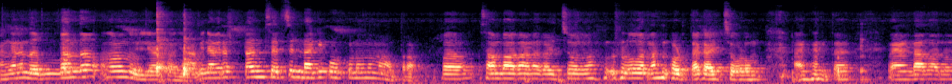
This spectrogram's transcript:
അങ്ങനെ ഒന്നുമില്ല കേട്ടോ ഞാൻ പിന്നെ അവരെ ഇഷ്ടം അനുസരിച്ച് ഉണ്ടാക്കി കൊടുക്കണമെന്ന് മാത്രം. ഇപ്പോൾ സാമ്പാറാണ് കഴിച്ചോളൂ ഉള്ളു പറഞ്ഞാൽ കൊടുത്താൽ കഴിച്ചോളും. അങ്ങനത്തെ വേണ്ടെന്ന് പറഞ്ഞ്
